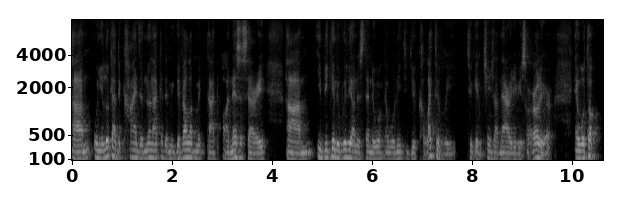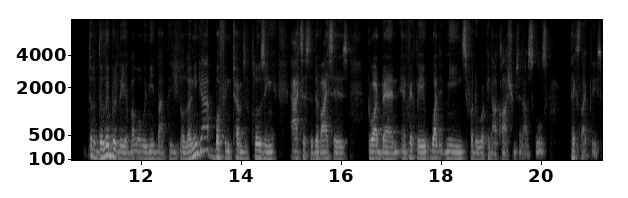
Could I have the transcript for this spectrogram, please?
um, when you look at the kinds of non-academic development that are necessary, um, you begin to really understand the work that we'll need to do collectively to again change that narrative you saw earlier. And we'll talk sort of deliberately about what we mean by digital learning gap, both in terms of closing access to devices, broadband, and frankly, what it means for the work in our classrooms and our schools. Next slide, please.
